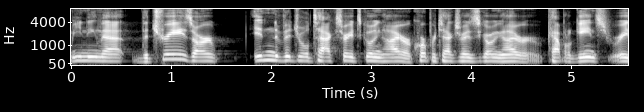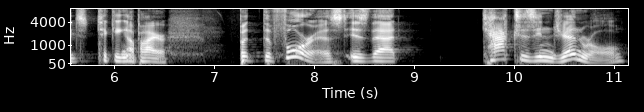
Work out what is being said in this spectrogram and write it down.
meaning that the trees are individual tax rates going higher, or corporate tax rates going higher, or capital gains rates ticking up higher. But the forest is that taxes in general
